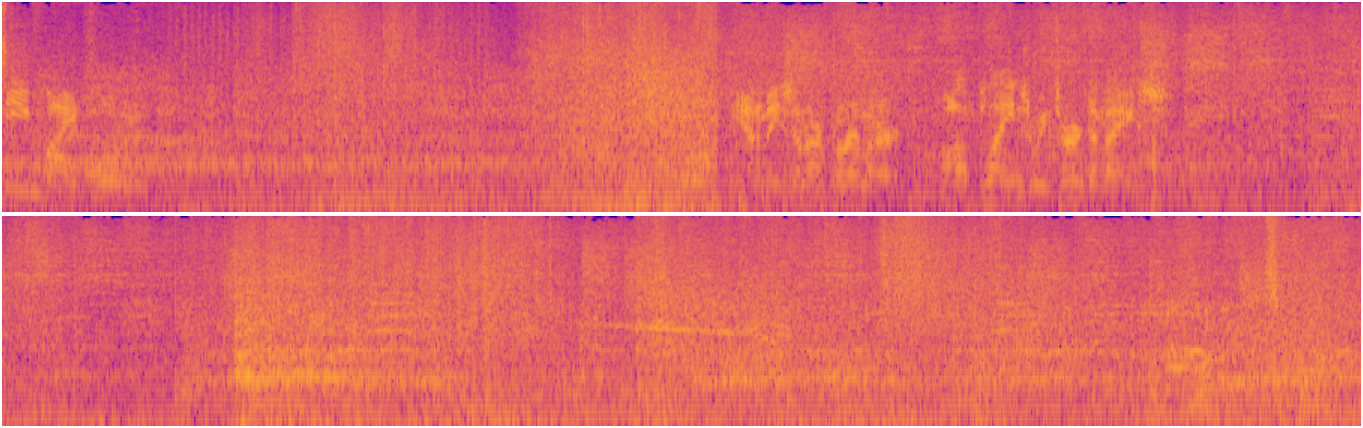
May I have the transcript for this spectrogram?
Seen by all. The enemy's in our perimeter. All planes return to base. A warrior has fallen.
